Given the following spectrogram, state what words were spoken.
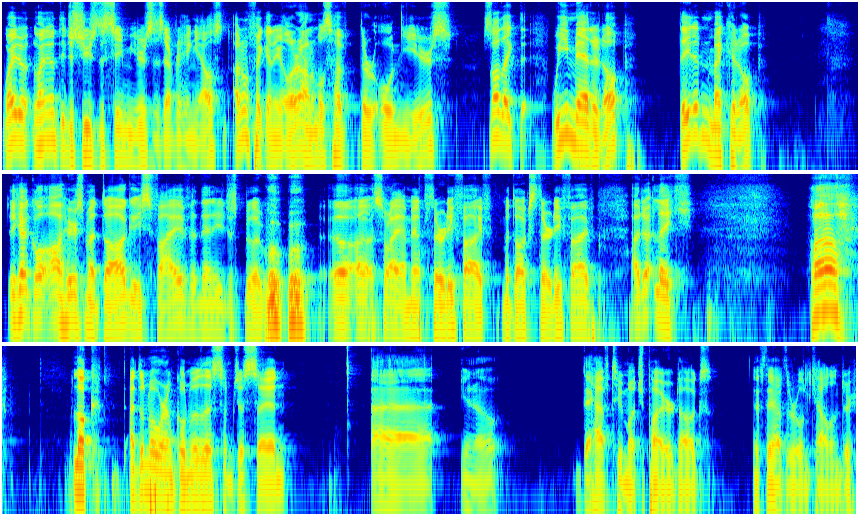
Why don't why don't they just use the same ears as everything else? I don't think any other animals have their own ears. It's not like the, we made it up. They didn't make it up. You can't go, oh, here's my dog, he's five, and then you just be like, whoa, whoa. Uh, uh, sorry, I meant 35. My dog's 35. I don't like, uh, look, I don't know where I'm going with this. I'm just saying, uh, you know, they have too much power, dogs, if they have their own calendar.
